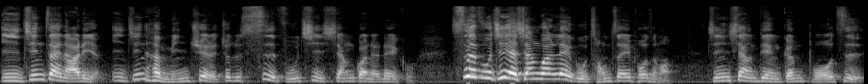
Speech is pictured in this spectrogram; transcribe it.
已经在哪里了？已经很明确了，就是伺服器相关的类股，伺服器的相关类股从这一波什么金相电跟博智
